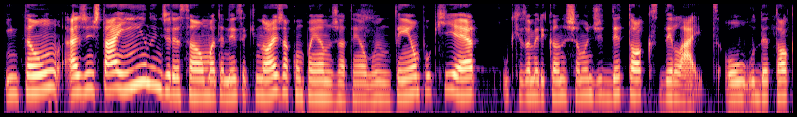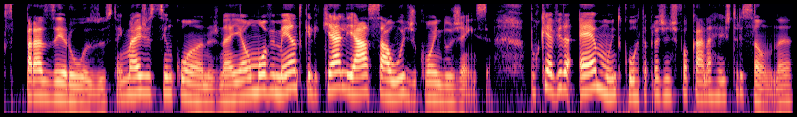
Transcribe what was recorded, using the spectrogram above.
Então, a gente está indo em direção a uma tendência que nós acompanhamos já tem algum tempo, que é o que os americanos chamam de detox delight, ou o detox prazeroso. Isso tem mais de cinco anos, né? E é um movimento que ele quer aliar a saúde com a indulgência. Porque a vida é muito curta para a gente focar na restrição, né?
